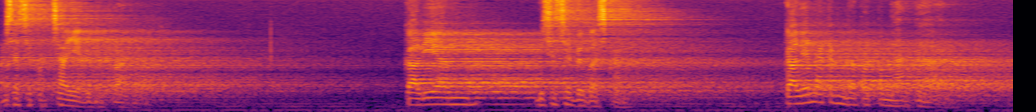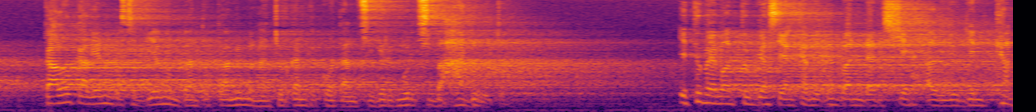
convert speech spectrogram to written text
bisa saya percaya dengan Prabu. Kalian bisa saya bebaskan. Kalian akan mendapat penghargaan. Kalau kalian bersedia membantu kami menghancurkan kekuatan sihir murid si Bahadur itu. Itu memang tugas yang kami emban dari Syekh Al-Yudin Khan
